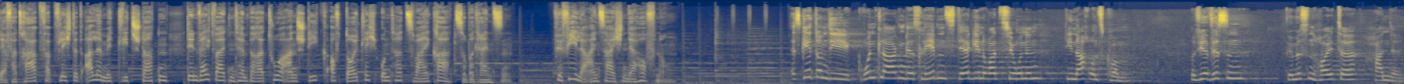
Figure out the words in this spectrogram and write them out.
Der Vertrag verpflichtet alle Mitgliedstaaten, den weltweiten Temperaturanstieg auf deutlich unter 2 Grad zu begrenzen. Für viele ein Zeichen der Hoffnung. Es geht um die Grundlagen des Lebens der Generationen, die nach uns kommen. Und wir wissen, wir müssen heute handeln.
